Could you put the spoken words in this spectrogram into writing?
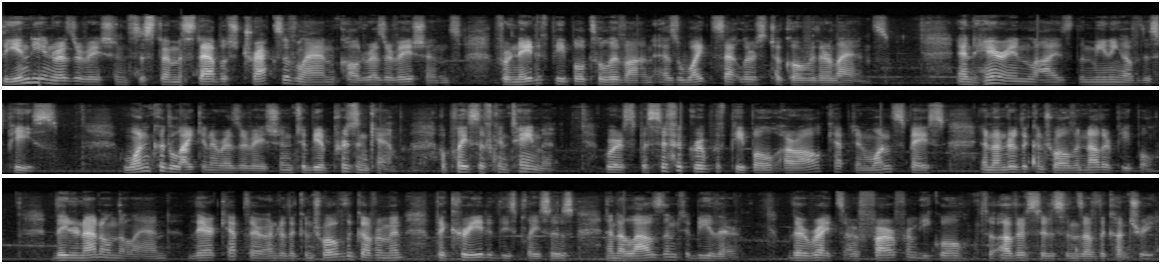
The Indian reservation system established tracts of land called reservations for native people to live on as white settlers took over their lands. And herein lies the meaning of this piece. One could liken a reservation to be a prison camp, a place of containment, where a specific group of people are all kept in one space and under the control of another people. They do not own the land. They are kept there under the control of the government that created these places and allows them to be there. Their rights are far from equal to other citizens of the country.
